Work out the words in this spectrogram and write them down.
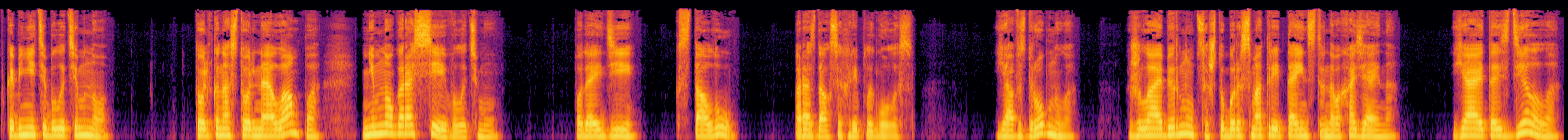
В кабинете было темно. Только настольная лампа немного рассеивала тьму. «Подойди к столу», — раздался хриплый голос. Я вздрогнула, желая обернуться, чтобы рассмотреть таинственного хозяина. Я это сделала,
